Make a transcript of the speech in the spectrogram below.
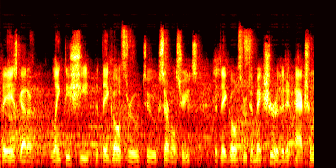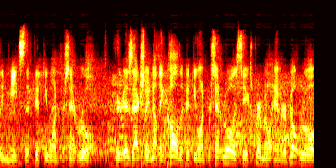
FAA's got a lengthy sheet that they go through to several sheets that they go through to make sure that it actually meets the 51% rule. There is actually nothing called the 51% rule, it's the experimental amateur built rule,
